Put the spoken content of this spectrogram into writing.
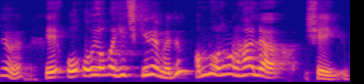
Değil mi? E, o, o yola hiç giremedim ama o zaman hala şey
